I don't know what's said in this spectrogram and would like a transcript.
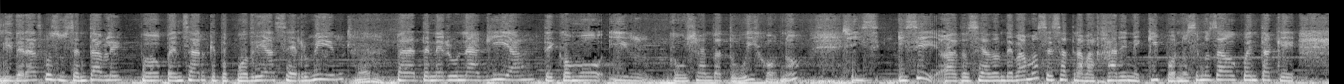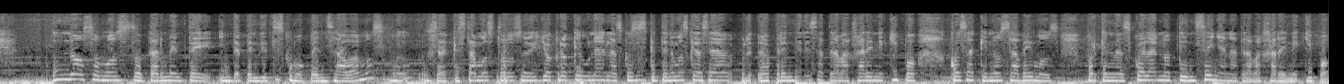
liderazgo sustentable, puedo pensar que te podría servir para tener una guía de cómo ir coachando a tu hijo, ¿no? Y, y sí, o sea, donde vamos es a trabajar en equipo. Nos hemos dado cuenta que no somos totalmente independientes como pensábamos, ¿no? O sea, que estamos todos unidos. Yo creo que una de las cosas que tenemos que hacer, aprender es a trabajar en equipo, cosa que no sabemos, porque en la escuela no te enseñan a trabajar en equipo.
